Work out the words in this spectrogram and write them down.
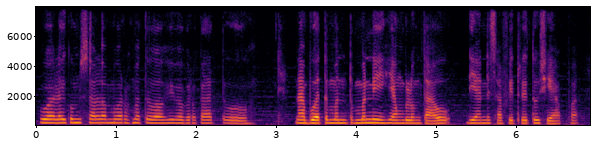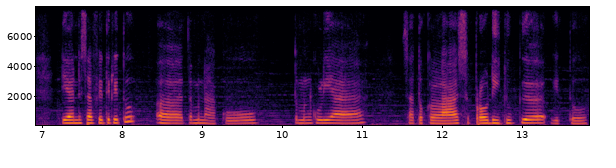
Waalaikumsalam warahmatullahi wabarakatuh. Nah, buat temen-temen nih yang belum tahu, Diana Safitri itu siapa? Diana Safitri itu uh, temen aku, temen kuliah, satu kelas, prodi juga gitu.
